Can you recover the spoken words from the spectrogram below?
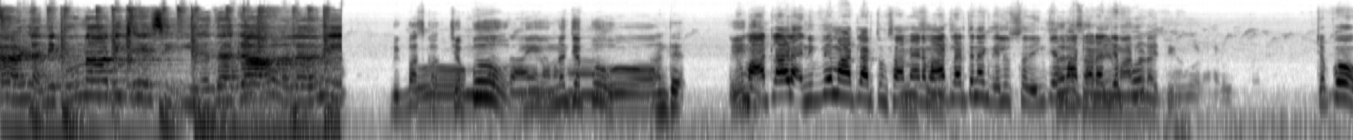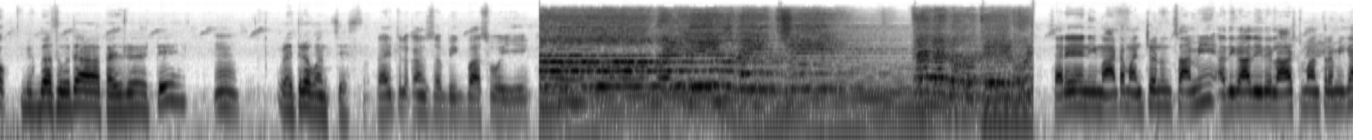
రాళ్ళని పునాది చేసి ఎదగాలని బిగ్ బాస్ చెప్పు నీ. ఉన్నది చెప్పు. అంతే. నువ్వు మాట్లాడ నువ్వే మాట్లాడుతుంది స్వామి ఆయన. మాట్లాడితే నాకు తెలుస్తుంది. ఇంకేం మాట్లాడాలి చెప్పు. చెప్పు. బిగ్ బాస్ పోతే ఆ పైసలు పెట్టి ఉమ్. రైతులకు పంచి చేస్తాం రైతుల కనుక బిగ్ బాస్ పోయి. సరే నీ మాట మంచిగా ఉంది స్వామి. అది కాదు ఇది లాస్ట్ మంత్రం ఇక.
